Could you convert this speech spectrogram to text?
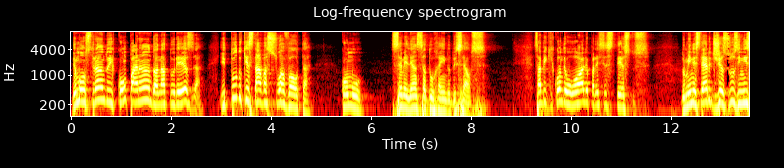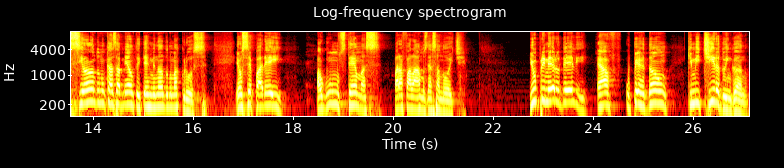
demonstrando e comparando a natureza e tudo que estava à sua volta como semelhança do reino dos céus. Sabe que quando eu olho para esses textos, do ministério de Jesus iniciando num casamento e terminando numa cruz, eu separei alguns temas para falarmos nessa noite. E o primeiro dele é a, o perdão que me tira do engano.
